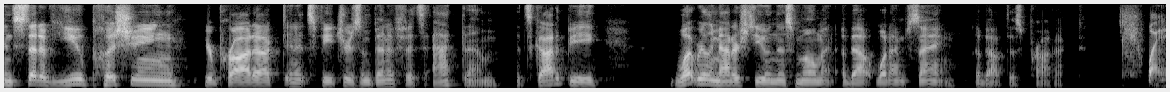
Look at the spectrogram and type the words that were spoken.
instead of you pushing your product and its features and benefits at them, it's got to be what really matters to you in this moment about what I'm saying about this product. Well,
